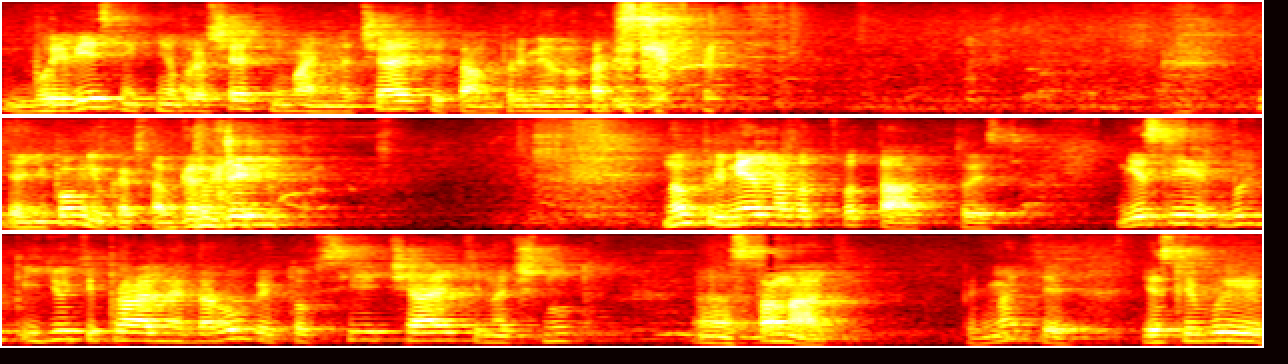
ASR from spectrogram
буревестник не обращает внимания на чайки, там примерно так. Я не помню, как там конкретно. Ну, примерно вот, вот так. То есть, если вы идете правильной дорогой, то все чайки начнут э, стонать. Понимаете? Если вы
